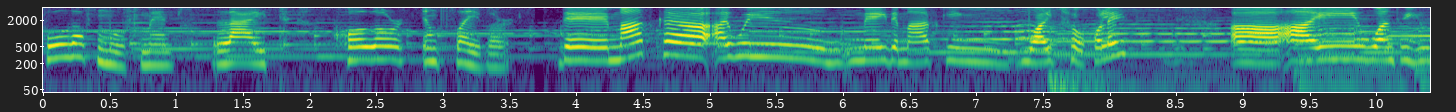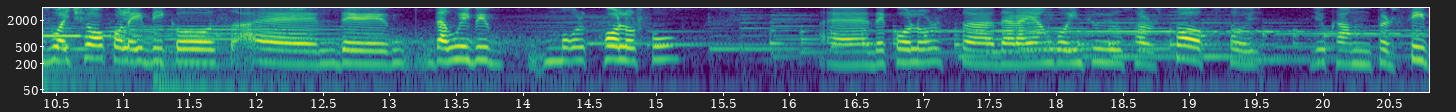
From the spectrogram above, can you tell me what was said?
full of movement, light, color and flavor. The mask, uh, I will make the mask in white chocolate. Uh, I want to use white chocolate because uh, the, that will be more colorful. Uh, the colors uh, that I am going to use are soft, so you can perceive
